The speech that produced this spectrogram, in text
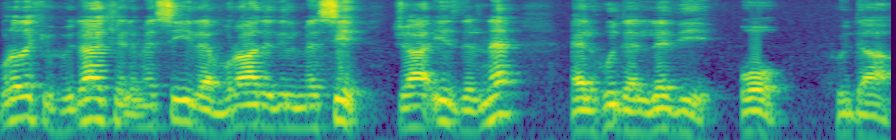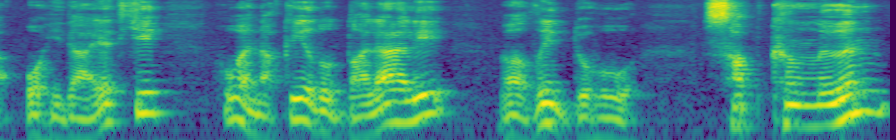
buradaki huda kelimesiyle murad edilmesi caizdir ne? El hudellezi o huda o hidayet ki huve nakidu dalali ve zidduhu sapkınlığın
